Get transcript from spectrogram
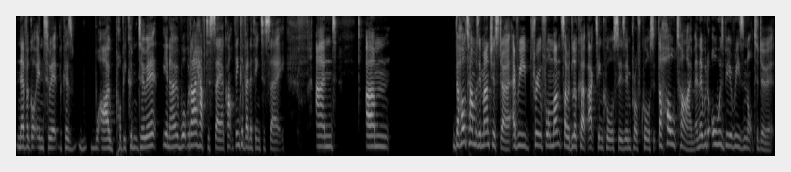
never got into it because I probably couldn't do it you know? What would I have to say? I can't think of anything to say. And um the whole time I was in Manchester every 3 or 4 months I would look up acting courses improv courses the whole time. And there would always be a reason not to do it.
